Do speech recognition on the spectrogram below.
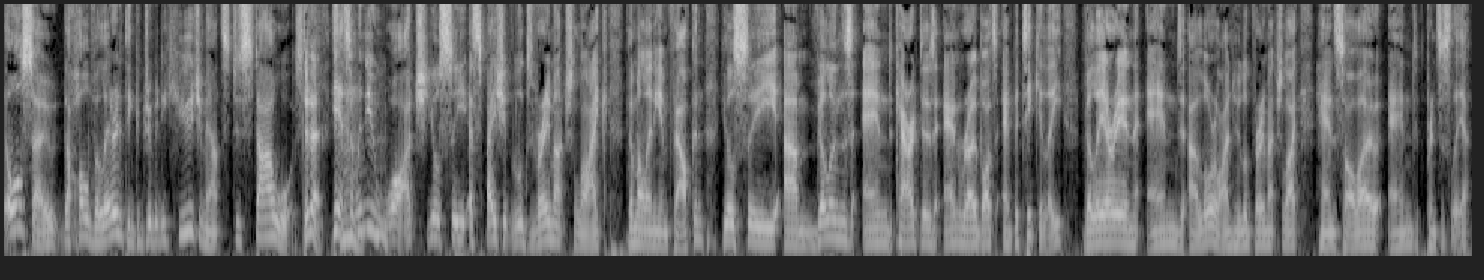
also, the whole Valerian thing contributed huge amounts to Star Wars. Did it? Yeah, so when you watch, you'll see a spaceship that looks very much like the Millennium Falcon. You'll see um, villains and characters and robots, and particularly Valerian and uh, Laureline, who look very much like Han Solo and Princess Leia.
